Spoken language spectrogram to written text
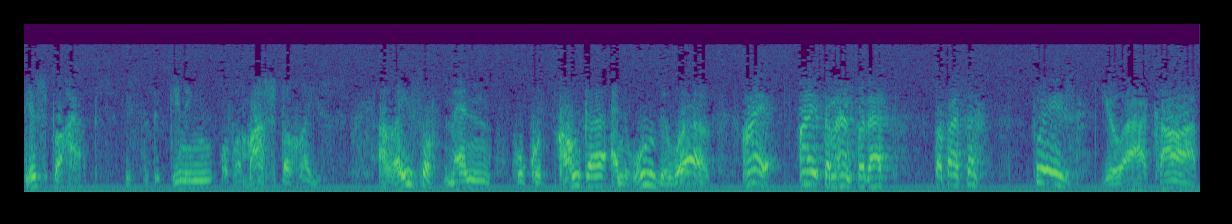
This, perhaps, is the beginning of a master race. A race of men who could conquer and rule the world. I, I the man for that, Professor. Please. You are caught.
